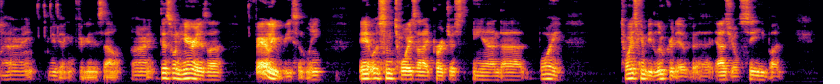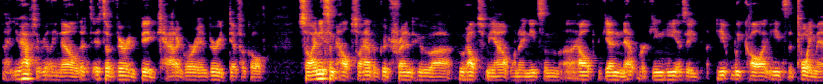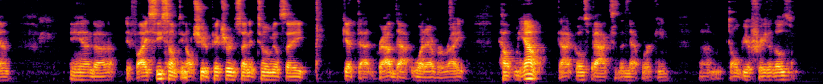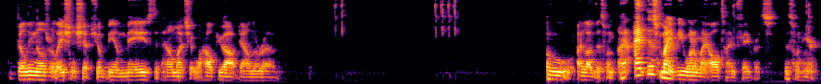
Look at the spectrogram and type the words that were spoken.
All right, maybe I can figure this out. All right, this one here is a uh, fairly recently. It was some toys that I purchased, and uh, boy, toys can be lucrative, uh, as you'll see, but uh, you have to really know that it's a very big category and very difficult. So I need some help. So I have a good friend who uh, who helps me out when I need some uh, help. Again, networking. He is a he, we call it. He's the toy man. And uh, if I see something, I'll shoot a picture and send it to him. He'll say, "Get that, grab that, whatever." Right? Help me out. That goes back to the networking. Um, don't be afraid of those building those relationships, you'll be amazed at how much it will help you out down the road. Oh, I love this one. I, I, this might be one of my all-time favorites. This one here.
